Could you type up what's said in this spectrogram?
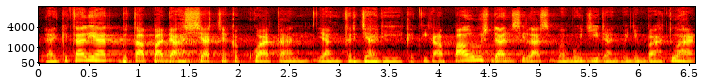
Dan kita lihat betapa dahsyatnya kekuatan yang terjadi ketika Paulus dan Silas memuji dan menyembah Tuhan.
